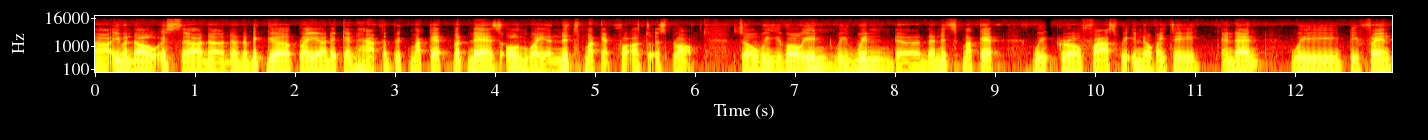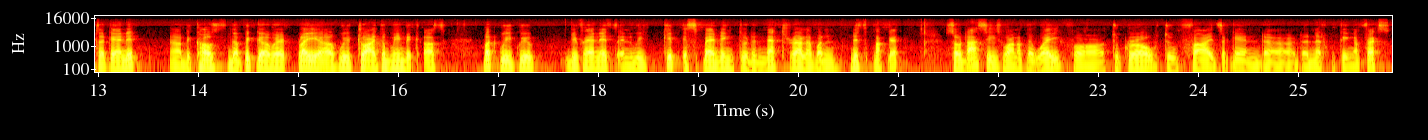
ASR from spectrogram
uh, even though it's uh, the, the, the bigger player they can have the big market but there's own way a niche market for us to explore so we go in we win the, the niche market we grow fast we innovate and then we defend against it uh, because the bigger player will try to mimic us but we will defend it and we keep expanding to the next relevant niche market. So that is one of the way for to grow to fight against the, the networking effects.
